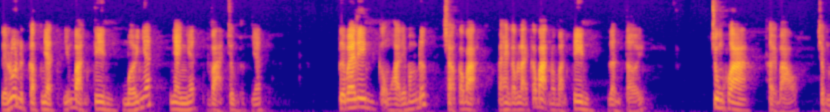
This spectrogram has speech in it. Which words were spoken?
luôn được cập nhật những bản tin mới nhất, nhanh nhất và trung thực nhất. Từ Berlin, Cộng hòa Liên bang Đức, chào các bạn và hẹn gặp lại các bạn vào bản tin lần tới. Trung Khoa Thời báo chấm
